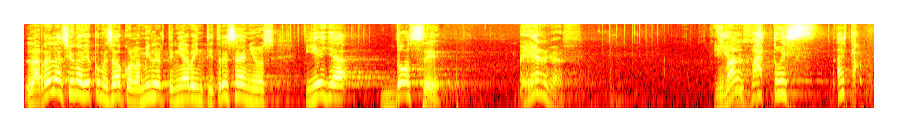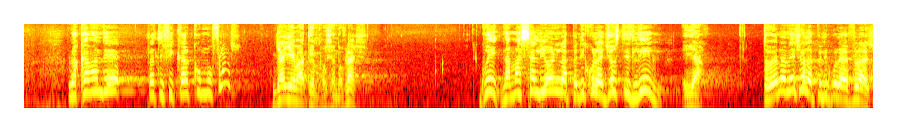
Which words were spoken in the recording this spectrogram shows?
La relación había comenzado cuando Miller tenía 23 años y ella 12. Vergas. ¿Y el más? vato es. Ahí está. Lo acaban de ratificar como Flash. Ya lleva tiempo siendo Flash. Güey, nada más salió en la película Justice League. Y ya. Todavía no han hecho la película de Flash.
